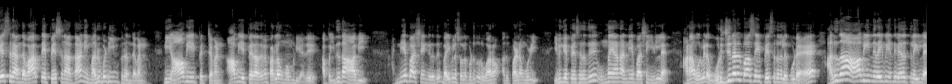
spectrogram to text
பேசுற அந்த வார்த்தையை பேசினா தான் நீ மறுபடியும் பிறந்தவன். நீ ஆவியை பெற்றவன். ஆவியை பெறாதவன் பரலோகம் போக முடியாது. அப்ப இதுதான் ஆவி. அந்நிய பாஷைங்கிறது பைபிளில் சொல்லப்பட்டது ஒரு வரம் அது பழமொழி. இவங்க பேசுறது உண்மையான அந்நிய பாஷை இல்லை. ஆனால் ஒருவேளை ஒரிஜினல் பாஷையை பேசுறதுல கூட அதுதான் ஆவியின் நிறைவு என்று வேதத்தில் இல்லை.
